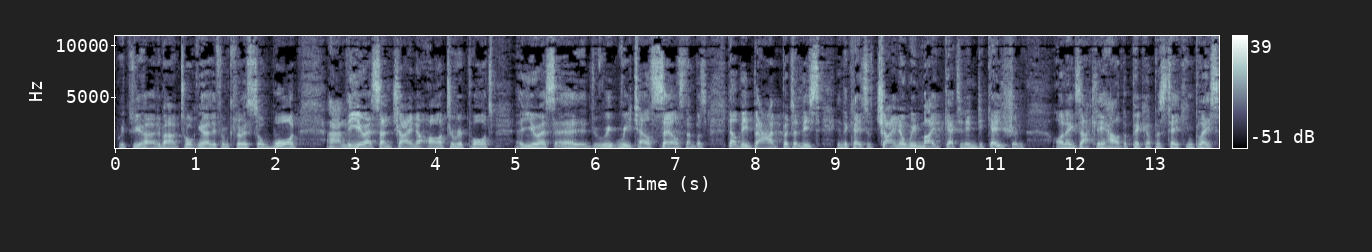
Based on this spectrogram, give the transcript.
which we heard about talking earlier from Clarissa Ward. And the US and China are to report uh, US uh, re- retail sales numbers. They'll be bad, but at least in the case of China, we might get an indication on exactly how the pickup is taking place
